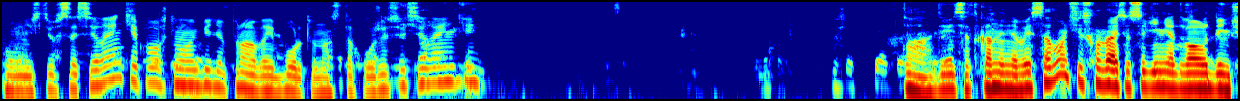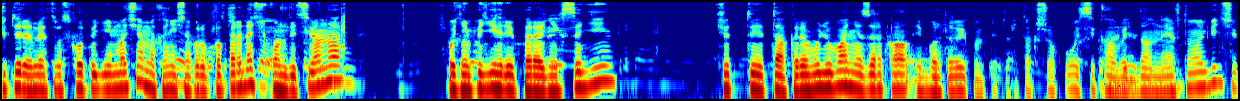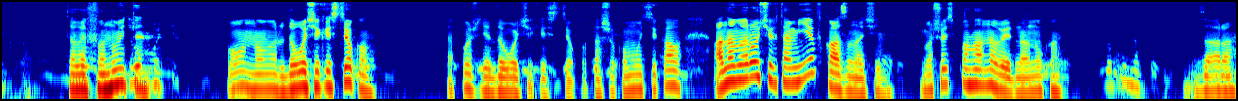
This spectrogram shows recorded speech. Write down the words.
Повністю все ціленьке по автомобілю. Правий борт у нас також все ціленький. Так, дивіться, тканиневий салончик складається сидіння 2.1, 4 електросклопідіймача, механічна коробка передач, кондиціонер, потім підігрів передніх сидінь, чотири, так, регулювання зеркал і бортовий комп'ютер. Так що, кого цікавить даний автомобільчик, телефонуйте по номеру. Доводчики стекол? Також є доводчики стекол. Та що кому цікаво. А номерочок там є вказано чи ні? Бо щось погано видно. Ну-ка. Зараз.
